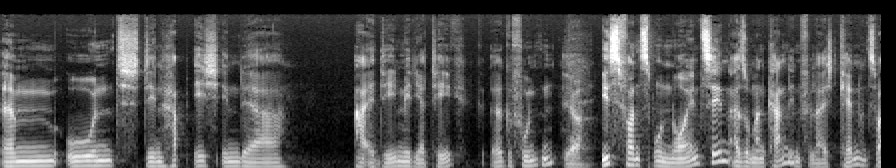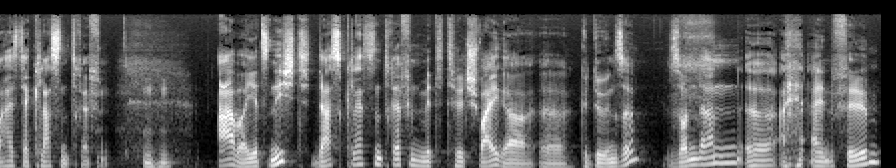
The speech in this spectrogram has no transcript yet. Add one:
ähm, und den habe ich in der ARD-Mediathek äh, gefunden. Ja. Ist von 2019, also man kann den vielleicht kennen, und zwar heißt der Klassentreffen. Aber jetzt nicht das Klassentreffen mit Til Schweiger äh, Gedönse, sondern äh, ein, Film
